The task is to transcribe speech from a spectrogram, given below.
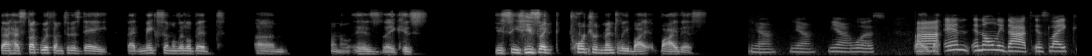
that has stuck with him to this day that makes him a little bit um i don't know his like his you see he's like tortured mentally by by this. Yeah, yeah, yeah, it was. uh, and and only that is like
